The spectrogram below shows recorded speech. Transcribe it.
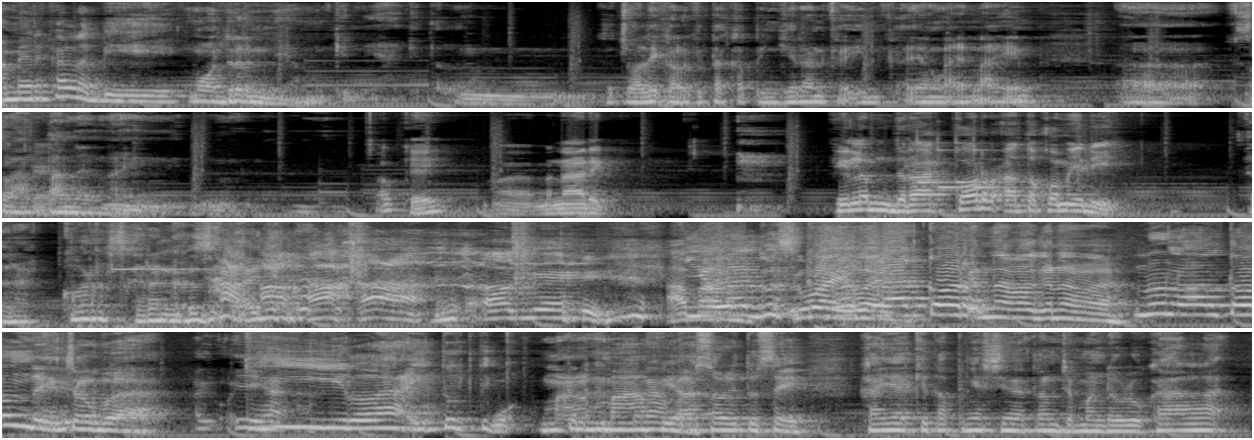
Amerika lebih modern ya mungkin ya gitu loh. Hmm, Kecuali kalau kita ke pinggiran ke, ke yang lain-lain, eh, selatan dan lain. Gitu. Oke, eh, menarik. Film drakor atau komedi? Drakor sekarang gak suka Oke. Gila, gue suka Why, why? drakor. Kenapa kenapa? Lu nonton deh coba. Iya. Gila itu ma- maaf ya sorry to say. Kayak kita punya sinetron zaman dahulu kala.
